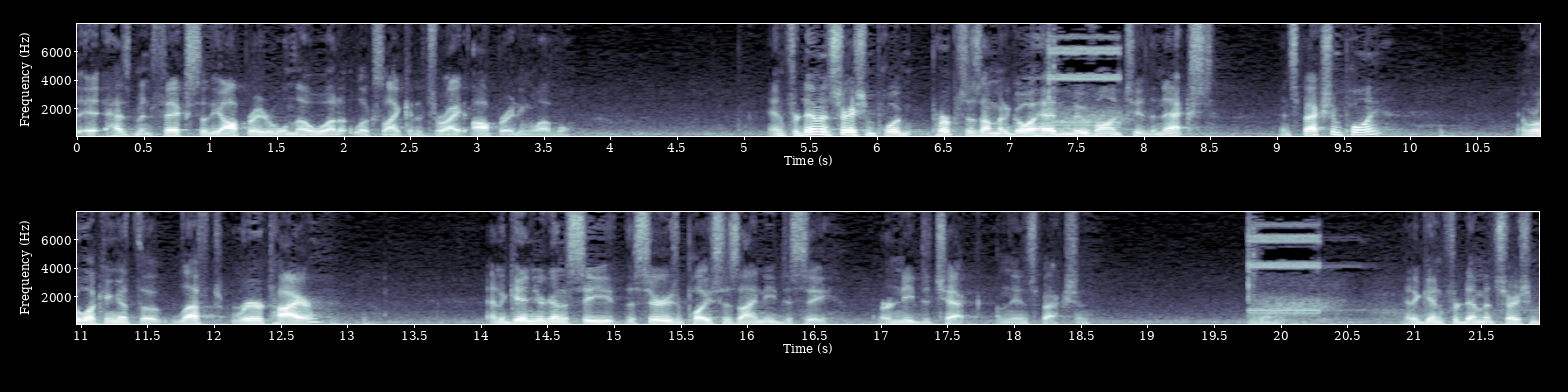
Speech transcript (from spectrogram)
it has been fixed so the operator will know what it looks like at its right operating level. And for demonstration purposes, I'm going to go ahead and move on to the next inspection point. And we're looking at the left rear tire. And again, you're going to see the series of places I need to see or need to check on the inspection. And again, for demonstration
